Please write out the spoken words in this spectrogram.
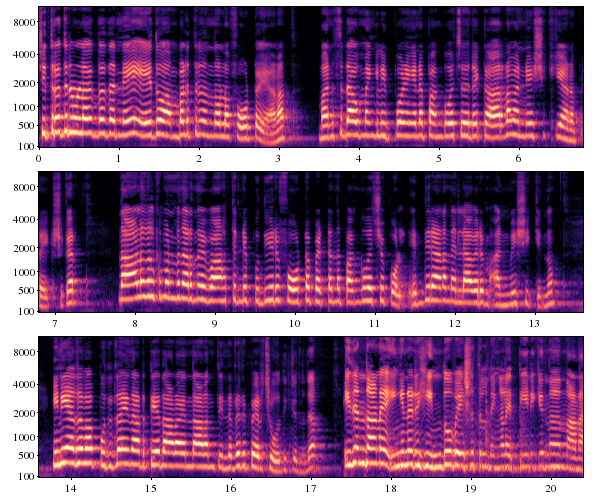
ചിത്രത്തിലുള്ളത് തന്നെ ഏതോ അമ്പലത്തിൽ നിന്നുള്ള ഫോട്ടോയാണ്. മനസ്സിലാവുമെങ്കിൽ ഇപ്പോഴിങ്ങനെ പങ്കുവച്ചതിന്റെ കാരണം അന്വേഷിക്കുകയാണ് പ്രേക്ഷകർ. നാളുകൾക്ക് മുൻപ് നടന്ന വിവാഹത്തിന്റെ പുതിയൊരു ഫോട്ടോ പെട്ടെന്ന് പങ്കുവച്ചപ്പോൾ എന്തിനാണെന്ന് എല്ലാവരും അന്വേഷിക്കുന്നു. ഇനി അഥവാ പുതുതായി നടത്തിയതാണോ എന്നാണ് നിരവധി പേർ ചോദിക്കുന്നത്. ഇതെന്താണ് ഇങ്ങനെ ഒരു ഹിന്ദു വേഷത്തിൽ നിങ്ങൾ എത്തിയിരിക്കുന്നതെന്നാണ്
